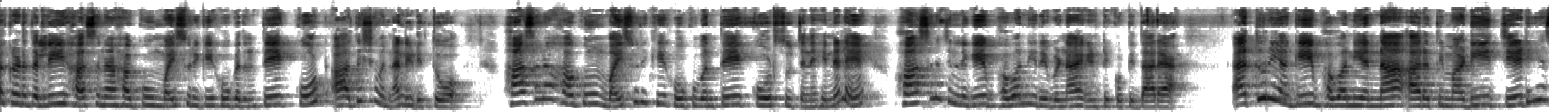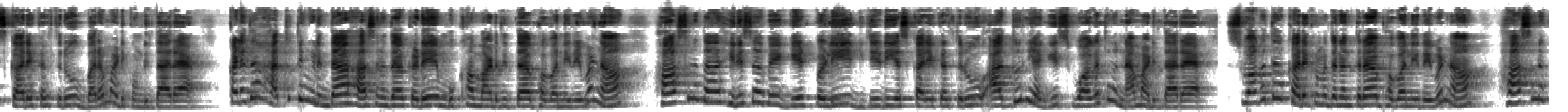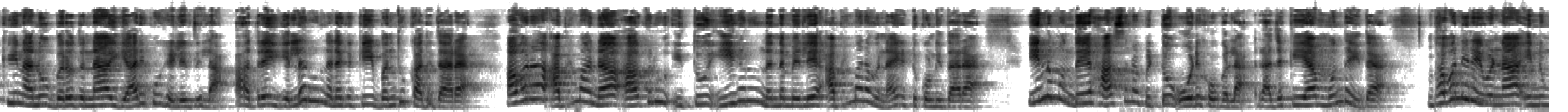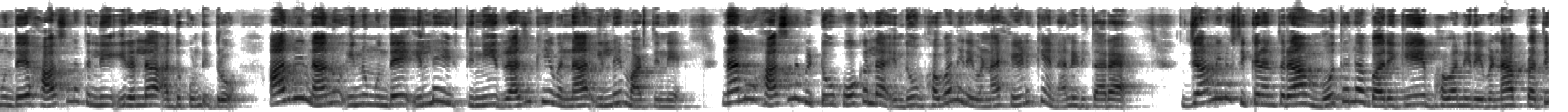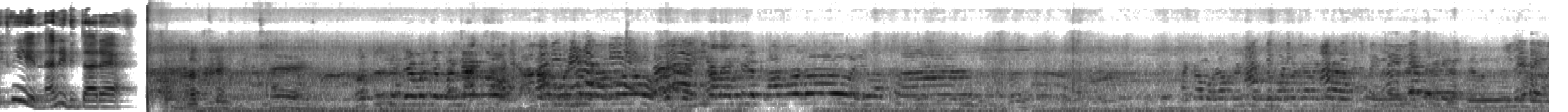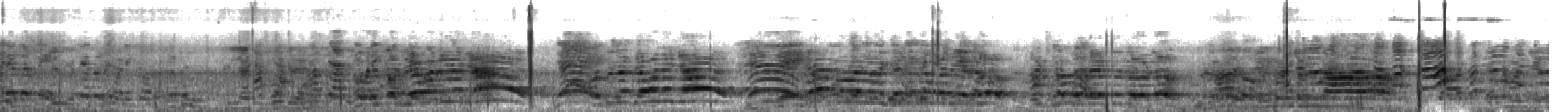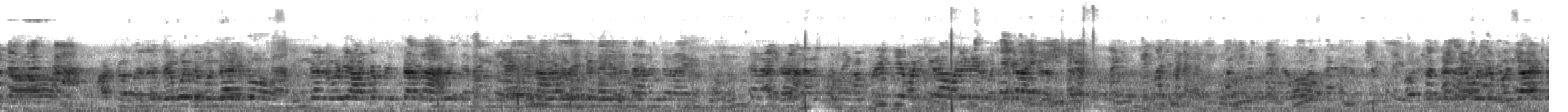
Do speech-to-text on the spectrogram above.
ಪ್ರಕರಣದಲ್ಲಿ ಹಾಸನ ಹಾಗೂ ಮೈಸೂರಿಗೆ ಹೋಗದಂತೆ ಕೋರ್ಟ್ ಆದೇಶವನ್ನ ನೀಡಿತ್ತು. ಹಾಸನ ಹಾಗೂ ಮೈಸೂರಿಗೆ ಹೋಗುವಂತೆ ಕೋರ್ಟ್ ಸೂಚನೆ ಹಿನ್ನೆಲೆ ಹಾಸನ ಜಿಲ್ಲೆಗೆ ಭವಾನಿ ರೇವಣ್ಣ ಎಂಟ್ರಿ ಕೊಟ್ಟಿದ್ದಾರೆ. ಅದ್ದೂರಿಯಾಗಿ ಭವಾನಿಯನ್ನ ಆರತಿ ಮಾಡಿ ಜೆಡಿಎಸ್ ಕಾರ್ಯಕರ್ತರು ಬರಮಾಡಿಕೊಂಡಿದ್ದಾರೆ ಕಳೆದ ಹತ್ತು ತಿಂಗಳಿಂದ ಹಾಸನದ ಕಡೆ ಮುಖ ಮಾಡದಿದ್ದ ಭವಾನಿ ರೇವಣ್ಣ ಹಾಸನದ ಹಿರಿಸಭೆ ಗೇಟ್ ಬಳಿ ಜೆಡಿಎಸ್ ಕಾರ್ಯಕರ್ತರು ಅದ್ದೂರಿಯಾಗಿ ಸ್ವಾಗತವನ್ನ ಮಾಡಿದ್ದಾರೆ. ಸ್ವಾಗತ ಕಾರ್ಯಕ್ರಮದ ನಂತರ ಭವಾನಿ ರೇವಣ್ಣ, ಹಾಸನಕ್ಕೆ ನಾನು ಬರೋದನ್ನ ಯಾರಿಗೂ ಹೇಳಿರಲಿಲ್ಲ, ಆದ್ರೆ ಎಲ್ಲರೂ ನನಗಾಗಿ ಬಂದು ಕಾದಿದ್ದಾರೆ. ಅವರ ಅಭಿಮಾನ ಆಗಲೂ ಇತ್ತು ಈಗಲೂ ನನ್ನ ಮೇಲೆ ಅಭಿಮಾನವನ್ನ ಇಟ್ಟುಕೊಂಡಿದ್ದಾರೆ. ಇನ್ನು ಮುಂದೆ ಹಾಸನ ಬಿಟ್ಟು ಓಡಿ ಹೋಗಲ್ಲ, ರಾಜಕೀಯ ಮುಂದೆ ಇದೆ. ಭವಾನಿ ರೇವಣ್ಣ ಇನ್ನು ಮುಂದೆ ಹಾಸನದಲ್ಲಿ ಇರಲ್ಲ ಅಂದುಕೊಂಡಿದ್ರು. ಆದ್ರೆ ನಾನು ಇನ್ನು ಮುಂದೆ ಇಲ್ಲೇ ಇರ್ತೀನಿ, ರಾಜಕೀಯವನ್ನ ಇಲ್ಲೇ ಮಾಡ್ತೀನಿ. ನಾನು ಹಾಸನ ಬಿಟ್ಟು ಹೋಗಲ್ಲ ಎಂದು ಭವಾನಿ ರೇವಣ್ಣ ಹೇಳಿಕೆಯನ್ನ ನೀಡಿದ್ದಾರೆ. ಜಾಮೀನು ಸಿಕ್ಕ ನಂತರ ಮೊದಲ ಬಾರಿಗೆ ಭವಾನಿ ರೇವಣ್ಣ ಪ್ರತಿಕ್ರಿಯೆಯನ್ನ ನೀಡಿದ್ದಾರೆ.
